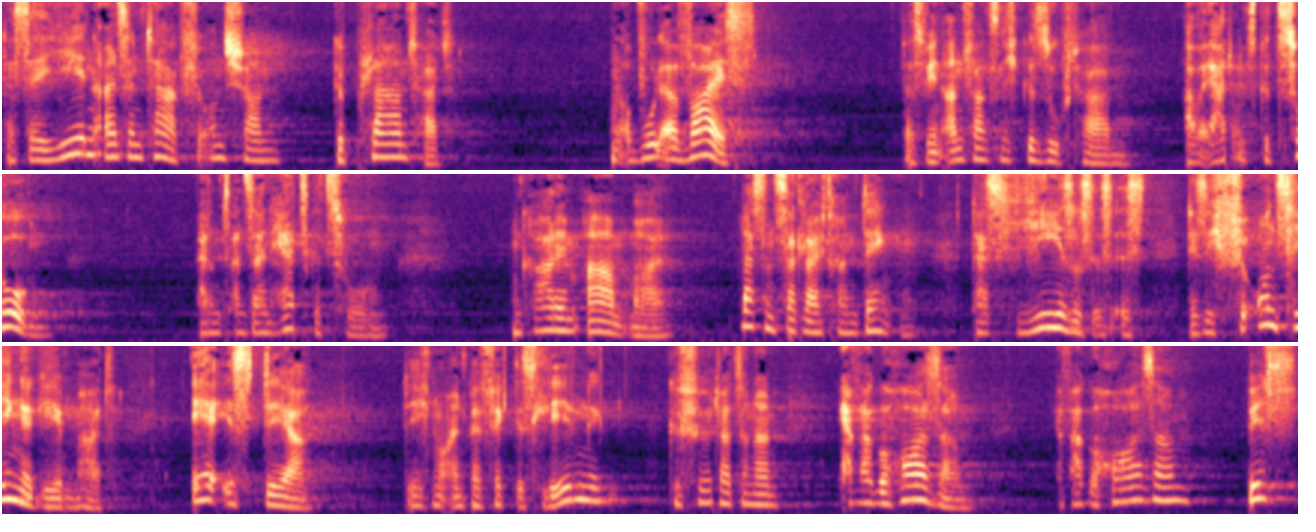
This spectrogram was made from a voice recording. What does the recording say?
Dass er jeden einzelnen Tag für uns schon geplant hat. Und obwohl er weiß, dass wir ihn anfangs nicht gesucht haben, aber er hat uns gezogen. Er hat uns an sein Herz gezogen. Und gerade im Abendmahl, lass uns da gleich dran denken, dass Jesus es ist, der sich für uns hingegeben hat. Er ist der, der nicht nur ein perfektes Leben ge geführt hat, sondern er war gehorsam. Er war gehorsam bis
